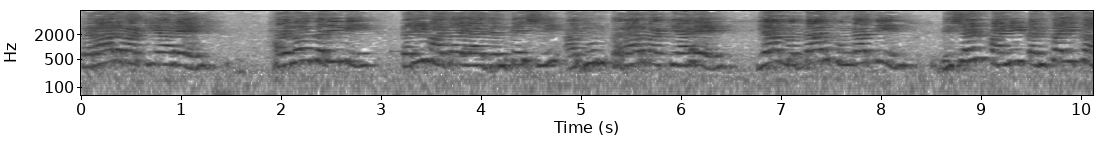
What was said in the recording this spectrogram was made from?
करार बाकी आहे. हरलो जरी मी तरी माझा या जनतेशी अजून करार बाकी आहे. या मतदारसंघातील भीषण पाणी टंचाईचा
